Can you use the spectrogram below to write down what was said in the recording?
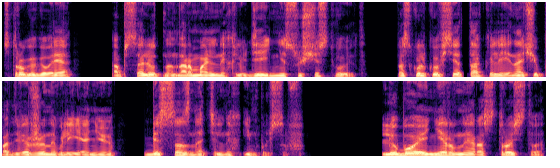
Строго говоря, абсолютно нормальных людей не существует, поскольку все так или иначе подвержены влиянию бессознательных импульсов. Любое нервное расстройство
